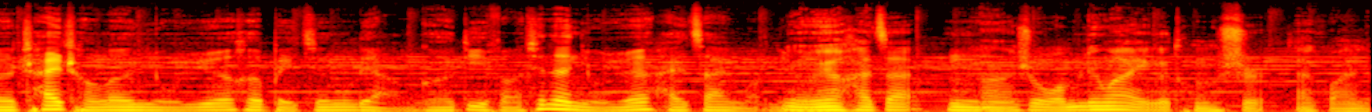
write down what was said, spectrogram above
呃，拆成了纽约和北京两个地方。现在纽约还在吗？纽约还在，嗯，嗯，是我们另外一个同事在管理。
